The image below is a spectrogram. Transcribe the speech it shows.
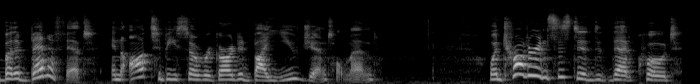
but a benefit, and ought to be so regarded by you gentlemen. When Trotter insisted that, quote,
